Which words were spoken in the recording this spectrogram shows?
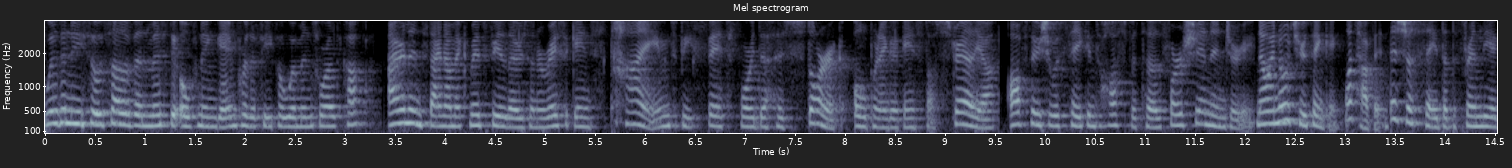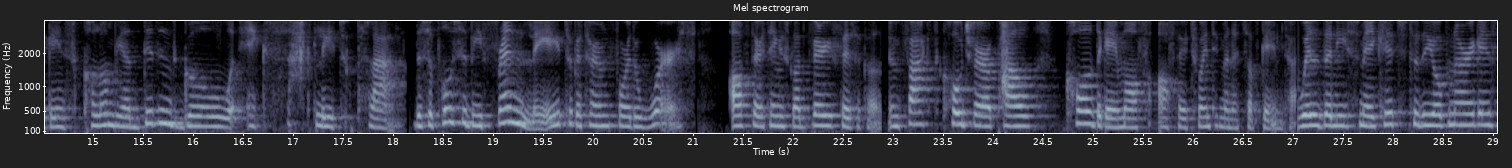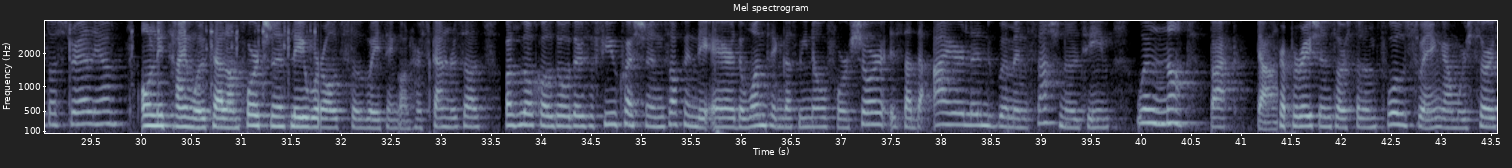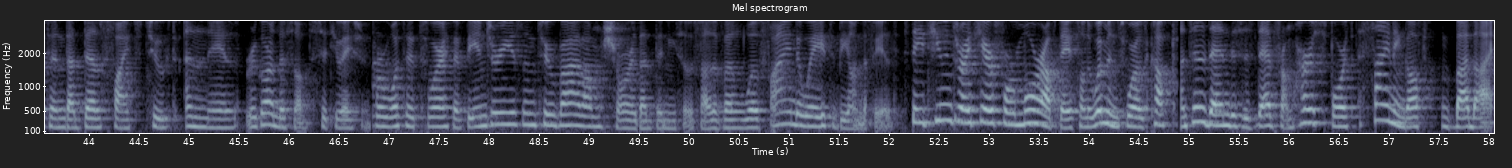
Will Denise O'Sullivan miss the opening game for the FIFA Women's World Cup? Ireland's dynamic midfielders in a race against time to be fit for the historic opening against Australia after she was taken to hospital for a shin injury. Now I know what you're thinking. What happened? Let's just say that the friendly against Colombia didn't go exactly to plan. The supposed to be friendly took a turn for the worse after things got very physical. In fact, coach Vera Pauw called the game off after 20 minutes of game time. Will Denise make it to the opener against Australia? Only time will tell, unfortunately. We're all still waiting on her scan results. But look, although there's a few questions up in the air, the one thing that we know for sure is that the Ireland women's national team will not back Preparations are still in full swing, and we're certain that they'll fight tooth and nail regardless of the situation. For what it's worth, if the injury isn't too bad, I'm sure that Denise O'Sullivan will find a way to be on the field. Stay tuned right here for more updates on the Women's World Cup. Until then, this is Deb from Her Sport signing off. Bye bye.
